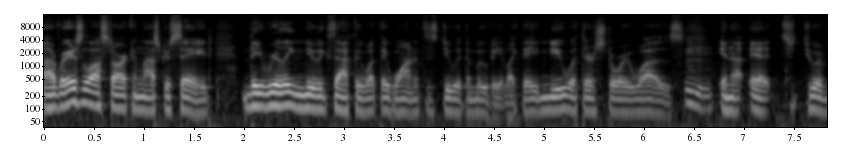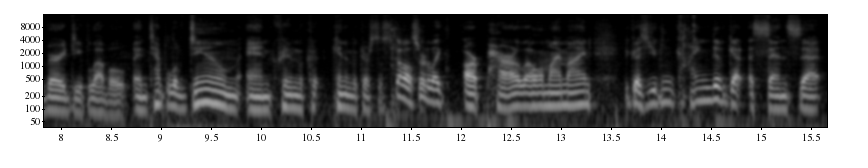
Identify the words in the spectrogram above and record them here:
uh, Raiders of the Lost Ark and Last Crusade, they really knew exactly what they wanted to do with the movie. Like they knew what their story was in a it to a very deep level. And Temple of Doom and Kingdom of, Kingdom of the Crystal Skull sort of like are parallel in my mind because you can kind of get a sense that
